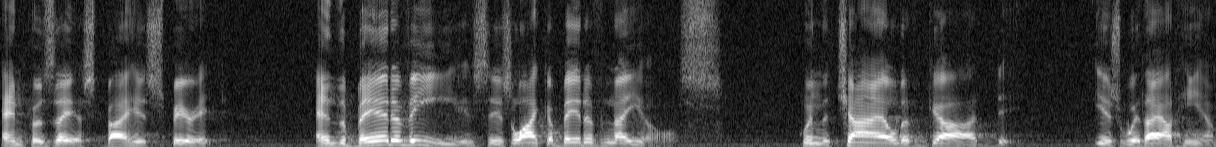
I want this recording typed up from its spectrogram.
and possessed by His Spirit. And the bed of ease is like a bed of nails when the child of God is without Him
